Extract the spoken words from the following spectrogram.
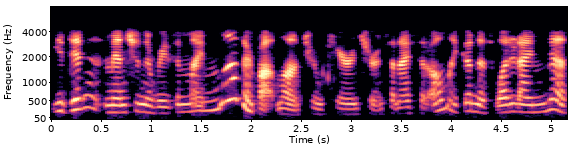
you didn't mention the reason my mother bought long term care insurance. And I said, Oh my goodness, what did I miss?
